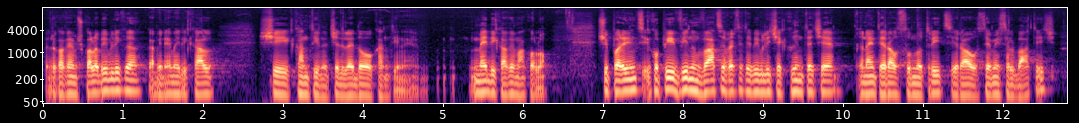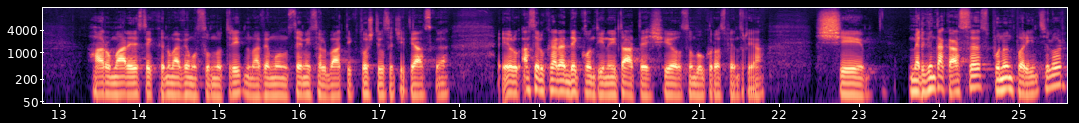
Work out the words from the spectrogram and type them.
pentru că avem școală biblică, cabinet medical și cantine, cele două cantine. Medic avem acolo. Și părinții, copiii vin, învață versete biblice, cântece, înainte erau subnutriți, erau semisălbatici. Harul mare este că nu mai avem un subnutrit, nu mai avem un semisălbatic, toți știu să citească. Asta e lucrarea de continuitate și eu sunt bucuros pentru ea. Și mergând acasă, spunând părinților,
